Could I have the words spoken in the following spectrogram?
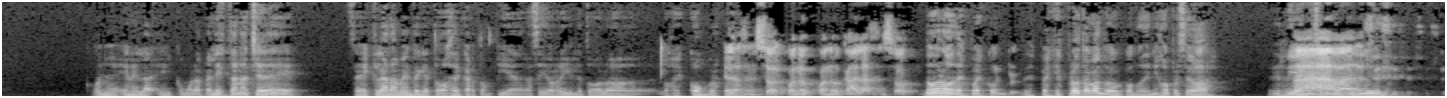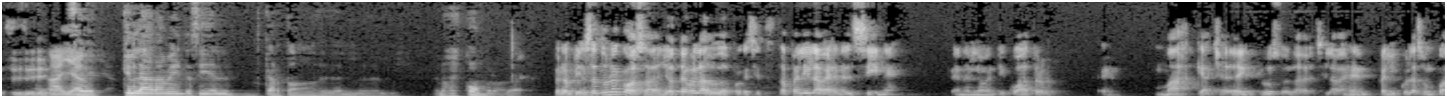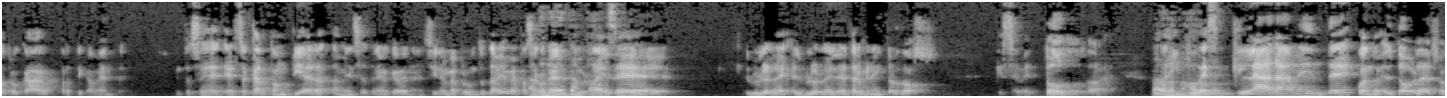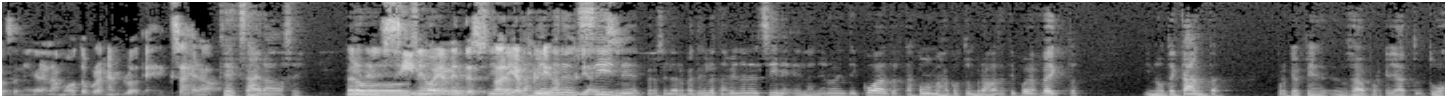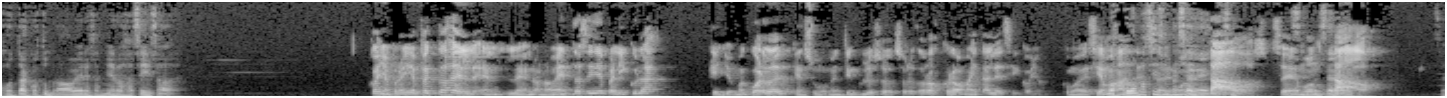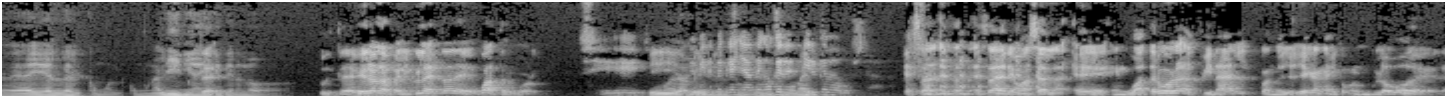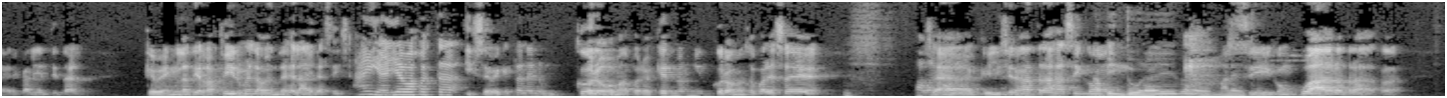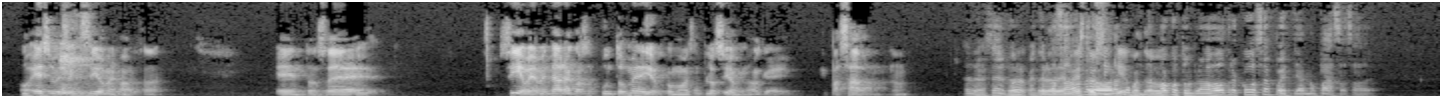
coño, en el, en- como la peli está en HD, se ve claramente que todo es de cartón piedra, así horrible, todos los, los escombros. El ascensor, cuando, cuando cae el ascensor. No, no, después, con- después que explota cuando, cuando Dennis Hopper se va. riéndose Ah, vale, sí, sí, sí, sí, sí. Ah, Se ya. ve claramente así el cartón, así, el- los escombros. ¿verdad? Pero piénsate una cosa, yo tengo la duda, porque si esta peli la ves en el cine, en el 94, es más que HD incluso, la- si la ves en películas son 4K prácticamente. Entonces ese cartón piedra también se ha tenido que ver en el cine. Me pregunto también, me pasa con el Blu-ray de, el Blu-ray de Terminator 2, que se ve todo, ¿sabes? Pero Ahí tú ves claramente cuando es el doble de Schwarzenegger en la moto, por ejemplo, es exagerado. Sí, exagerado, sí. en el cine, obviamente, eso si lo estaría estás viendo en el cine, pero si de repente si lo estás viendo en el cine en el año 94, estás como más acostumbrado a ese tipo de efectos y no te canta, porque, o sea, porque ya tu, tu ojo está acostumbrado a ver esas mierdas así, ¿sabes? Coño, pero hay efectos en, en- en los 90 así de películas que yo me acuerdo de que en su momento incluso, sobre todo los cromas y tal, y coño, como decíamos Los cromas antes, sí se ven siempre se ven, montados, se ven. montados. Se ve ahí el, el- como, como una línea ahí que tienen los... ¿Ustedes vieron la película esta de Waterworld? Sí. Sí, Bueno, a de mí pequeña tengo en que decir momento. que me gusta. Esa, esa, esa deberíamos hacerla. Eh, en Waterworld, al final, cuando ellos llegan ahí como en un globo de, de aire caliente y tal, que ven la tierra firme, la ven desde el aire así, ay, ahí abajo está, y se ve que están en un croma, pero es que no es ni un croma, eso parece, o sea, que le hicieron atrás así con... Una pintura con- ahí, pero mal hecha. Sí, con un cuadro atrás, ¿sabes? O eso hubiese sido mejor, ¿sabes? Entonces, sí, obviamente habrá cosas, puntos medios, como esa explosión, ¿no? Que, que pasaban, ¿no? Pero, o sea, de Bueno, repente pero del pasaba, resto pero sí ahora que como cuando- estamos acostumbrados a otra cosa, pues ya no pasa, ¿sabes?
